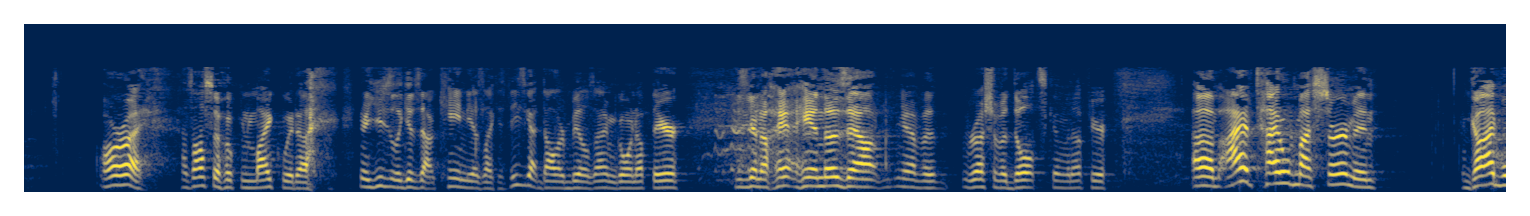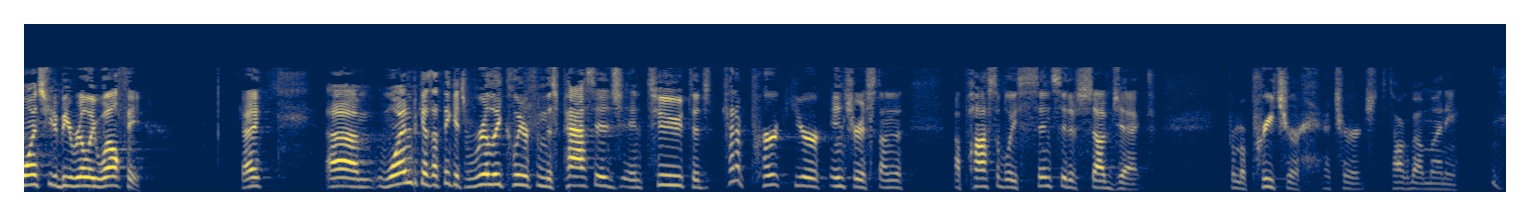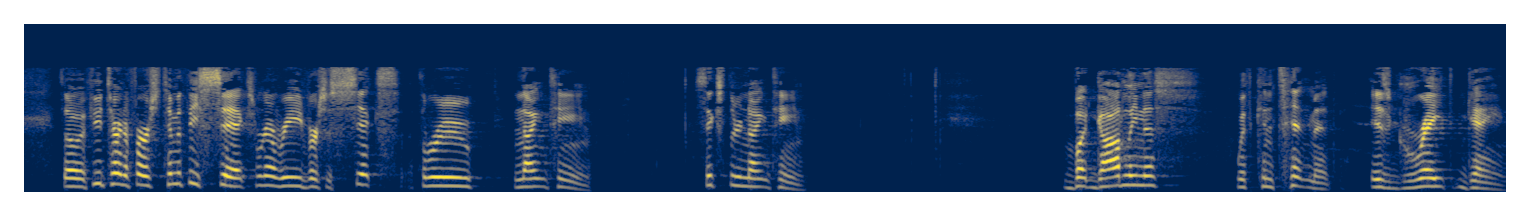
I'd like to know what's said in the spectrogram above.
all right. I was also hoping Mike would, uh, you know, he usually gives out candy. I was like, if he's got dollar bills, I am going up there. He's going to ha- hand those out. We have a rush of adults coming up here. Um, I have titled my sermon, God wants you to be really wealthy. Okay? Um, one, because I think it's really clear from this passage, and two, to kind of perk your interest on a possibly sensitive subject from a preacher in a church to talk about money. So if you turn to 1 Timothy 6, we're going to read verses 6 through 19. 6 through 19. But godliness with contentment is great gain.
